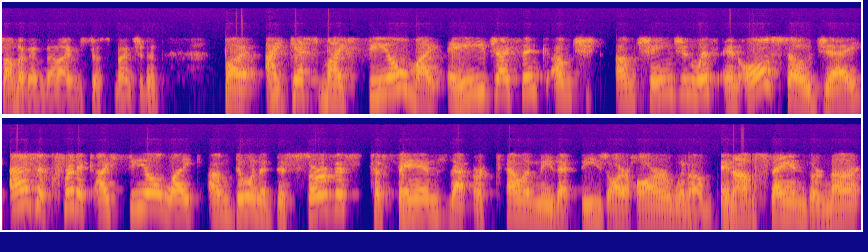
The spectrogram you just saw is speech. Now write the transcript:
some of them that I was just mentioning. But I guess my feel, my age, I think I'm I'm changing with, and also Jay, as a critic, I feel like I'm doing a disservice to fans that are telling me that these are horror when I'm and I'm saying they're not.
